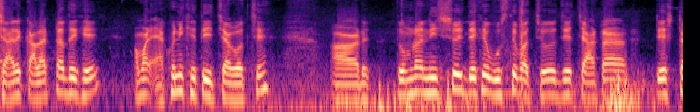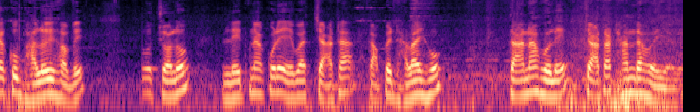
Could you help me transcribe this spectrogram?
চায়ের কালারটা দেখে আমার এখনই খেতে ইচ্ছা করছে। আর তোমরা নিশ্চয়ই দেখে বুঝতে পারছ যে চাটা টেস্টটা খুব ভালোই হবে। তো চলো লেট না করে এবার চাটা কাপে ঢালাই হোক। তা না হলে চাটা ঠান্ডা হয়ে যাবে।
